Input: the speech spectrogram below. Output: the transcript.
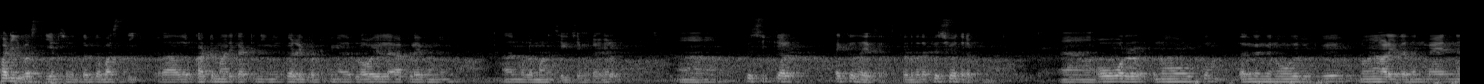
கடி வஸ்தின்னு சொல்லப்படுகிற வஸ்தி. அதாவது ஒரு கட்டு மாதிரி கட்டி நீங்கள் கேள்விப்பட்டிருப்பீங்க அதுக்கு ஓயில் அப்ளை பண்ணி அதன் மூலமான சிகிச்சை முறைகள். ஃபிசிக்கல் எக்ஸசைசஸ் கிட்டத்தட்ட ஃபிசியோதெரப்பி ஒவ்வொரு நோவுக்கும் எங்கெங்கே நோய் இருக்குது நோயாளியோட தன்மை என்ன?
